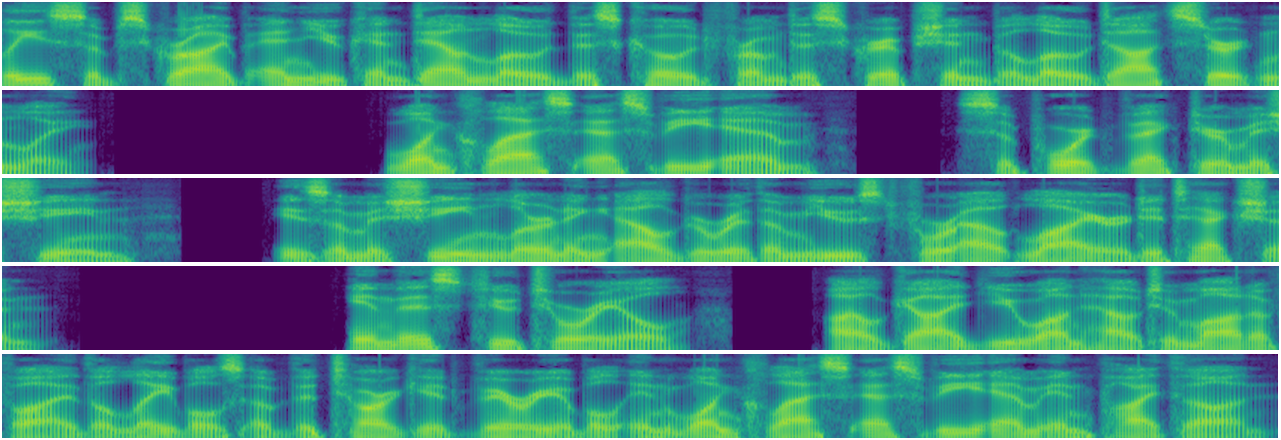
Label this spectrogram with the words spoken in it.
Please subscribe and you can download this code from description below. Certainly. One class SVM, support vector machine, is a machine learning algorithm used for outlier detection. In this tutorial, I'll guide you on how to modify the labels of the target variable in one class SVM in Python.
